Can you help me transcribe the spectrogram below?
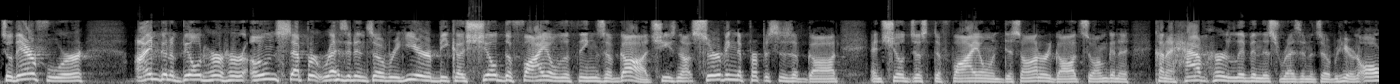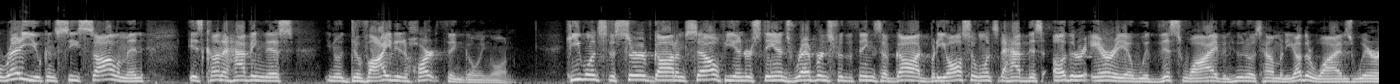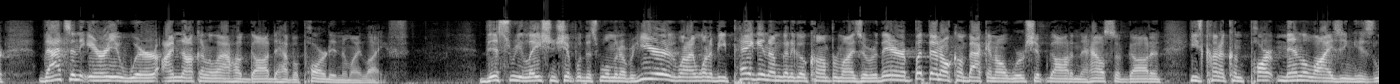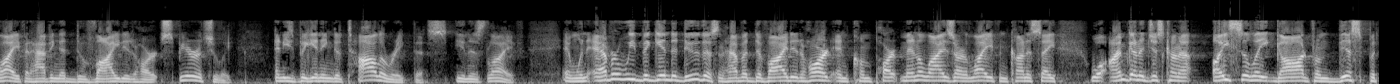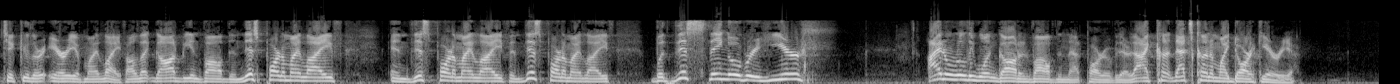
So therefore, I'm going to build her her own separate residence over here because she'll defile the things of God. She's not serving the purposes of God and she'll just defile and dishonor God. So I'm going to kind of have her live in this residence over here. And already you can see Solomon is kind of having this, you know, divided heart thing going on. He wants to serve God himself. He understands reverence for the things of God, but he also wants to have this other area with this wife and who knows how many other wives where that's an area where I'm not going to allow God to have a part into my life. This relationship with this woman over here, when I want to be pagan, I'm going to go compromise over there, but then I'll come back and I'll worship God in the house of God. And he's kind of compartmentalizing his life and having a divided heart spiritually. And he's beginning to tolerate this in his life. And whenever we begin to do this and have a divided heart and compartmentalize our life and kind of say, well, I'm going to just kind of isolate God from this particular area of my life. I'll let God be involved in this part of my life and this part of my life and this part of my life. But this thing over here, I don't really want God involved in that part over there. That's kind of my dark area.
